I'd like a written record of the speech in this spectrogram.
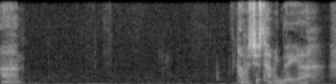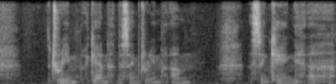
I was just having the uh, the dream again, the same dream, um, the sinking. Uh,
